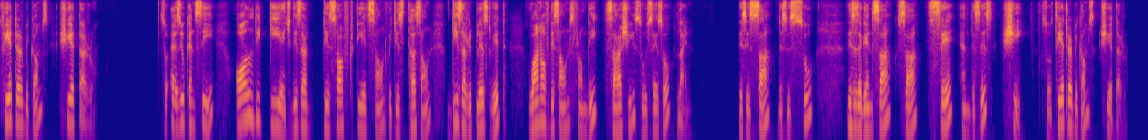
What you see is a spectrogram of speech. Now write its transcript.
theater becomes shietaru. So as you can see, all the th, these are the soft th sound, which is th sound. These are replaced with one of the sounds from the sa, shi, su, se, so line. This is sa, this is su, this is again sa, sa, se, and this is she. So theater becomes theater.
